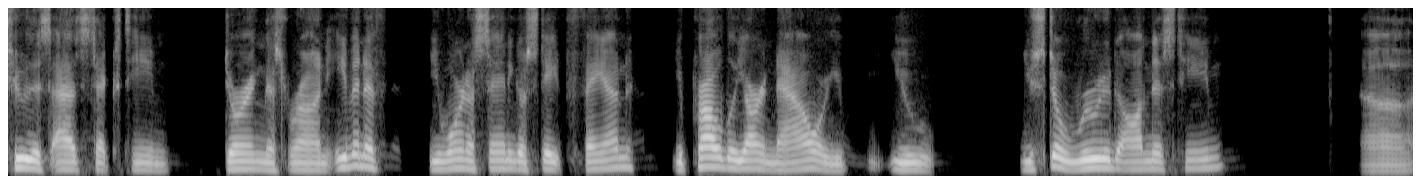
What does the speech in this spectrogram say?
to this Aztecs team during this run. Even if you weren't a San Diego State fan, you probably are now, or you you you still rooted on this team uh,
